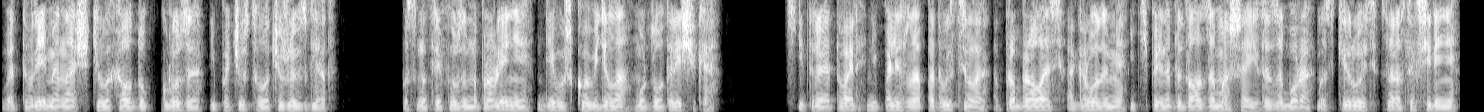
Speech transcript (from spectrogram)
В это время она ощутила холодок угрозы и почувствовала чужой взгляд. Посмотрев в нужном направлении, девушка увидела морду лотерейщика. Хитрая тварь не полезла под выстрелы, а пробралась огородами и теперь наблюдала за Машей из-за забора, маскируясь в зарослях сирени.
